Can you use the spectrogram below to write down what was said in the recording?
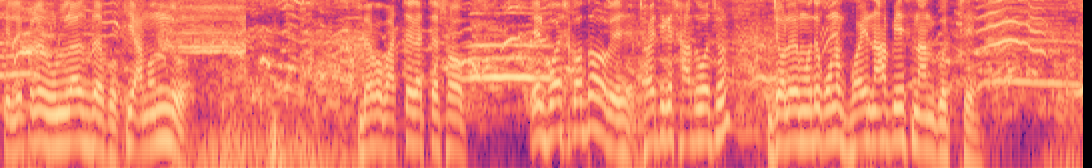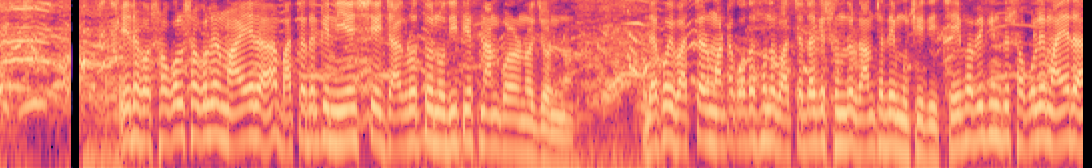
ছেলে পেলের উল্লাস দেখো, কি আনন্দ। দেখো বাচ্চা কাচ্চা সব। এর বয়স কত হবে? ছয় থেকে সাত বছর? জলের মধ্যে কোনো ভয় না পেয়ে স্নান করছে। এই দেখো, সকল সকলের মায়েরা বাচ্চাদেরকে নিয়ে এসে জাগ্রত নদীতে স্নান করানোর জন্য। দেখো, এই বাচ্চার মাটা কত সুন্দর, বাচ্চাটাকে সুন্দর গামছা দিয়ে মুছিয়ে দিচ্ছে। এইভাবে কিন্তু সকলে মায়েরা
